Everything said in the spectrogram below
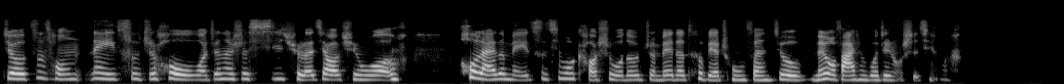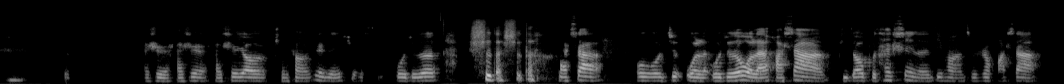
就自从那一次之后，我真的是吸取了教训。我后来的每一次期末考试，我都准备的特别充分，就没有发生过这种事情了。还是还是还是要平常认真学习。我觉得是的，是的。华沙，我我觉我来，我觉得我来华沙比较不太适应的地方，就是华沙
